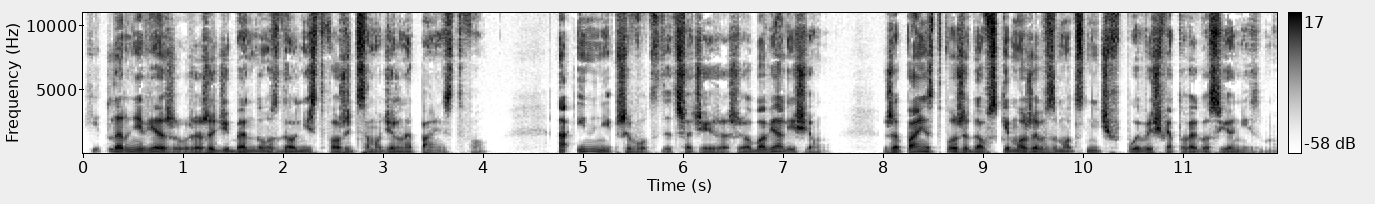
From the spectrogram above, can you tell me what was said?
Hitler nie wierzył, że Żydzi będą zdolni stworzyć samodzielne państwo, a inni przywódcy III Rzeszy obawiali się, że państwo żydowskie może wzmocnić wpływy światowego sionizmu.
